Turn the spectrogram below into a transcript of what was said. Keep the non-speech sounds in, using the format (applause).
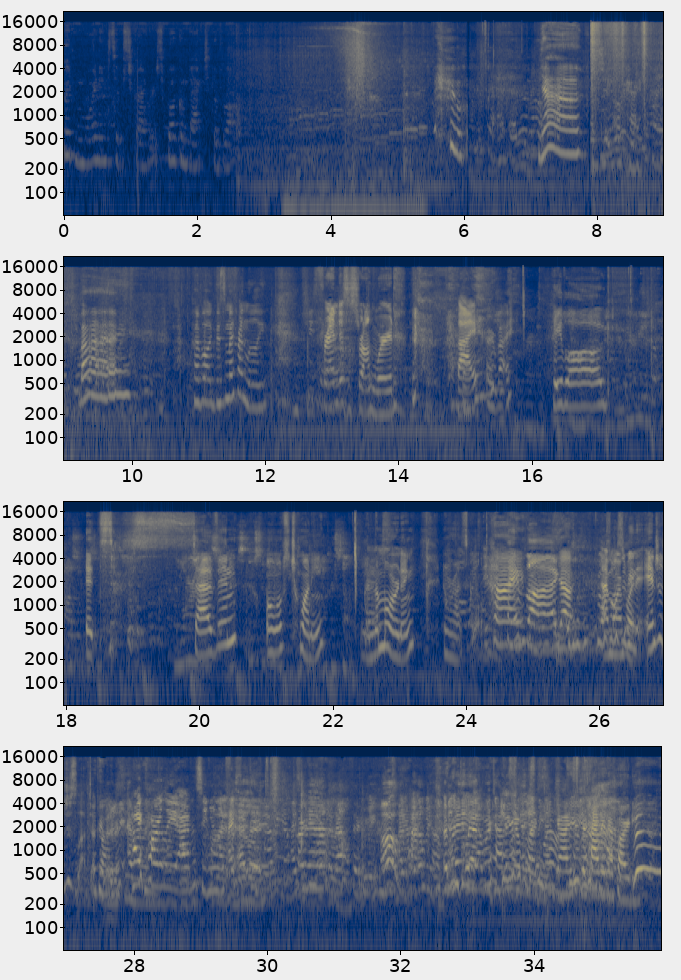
Good morning, subscribers. Welcome back to the vlog. (laughs) yeah. Okay. Bye. Hi, vlog. This is my friend Lily. Friend is a strong word. Bye. (laughs) Or bye. Hey vlog. It's seven, almost twenty in the morning, and we're at school. Hi, vlog. Yeah. (laughs) Who I'm more else wants to be in important. Angela just left. Okay, whatever. Hi Carly, I haven't seen you in like forever. Guys, we're having a party. I'm doing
